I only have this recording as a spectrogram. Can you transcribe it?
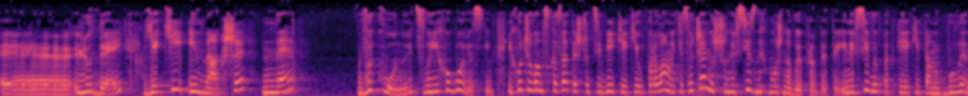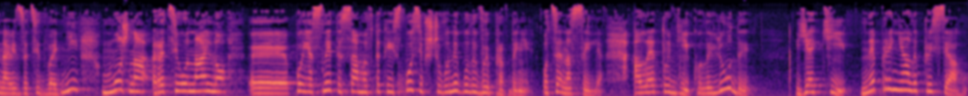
е- людей, які інакше не виконують своїх обов'язків. І хочу вам сказати, що ці бійки, які у парламенті, звичайно, що не всі з них можна виправдати. І не всі випадки, які там були навіть за ці два дні, можна раціонально е, пояснити саме в такий спосіб, що вони були виправдані. Оце насилля. Але тоді, коли люди, які не прийняли присягу,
